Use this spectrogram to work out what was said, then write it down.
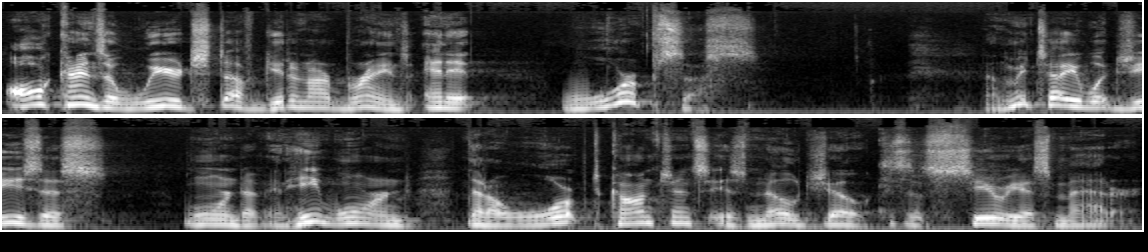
all kinds of weird stuff get in our brains, and it warps us. Now, let me tell you what Jesus warned of. And he warned that a warped conscience is no joke, it's a serious matter.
